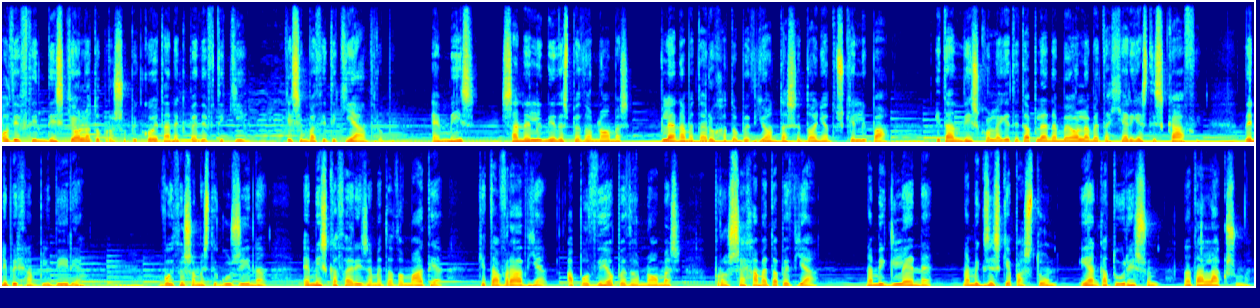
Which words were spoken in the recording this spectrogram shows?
Ο διευθυντής και όλο το προσωπικό ήταν εκπαιδευτικοί και συμπαθητικοί άνθρωποι. Εμείς, σαν Ελληνίδες παιδονόμες, πλέναμε τα ρούχα των παιδιών, τα σεντόνια τους κλπ. Ήταν δύσκολα γιατί τα πλέναμε όλα με τα χέρια στη σκάφη. Δεν υπήρχαν πλυντήρια. Βοηθούσαμε στην κουζίνα, εμείς καθαρίζαμε τα δωμάτια και τα βράδια, από δύο παιδονόμε, προσέχαμε τα παιδιά. Να μην κλαίνε, να μην ξεσκεπαστούν ή αν κατουρίσουν να τα αλλάξουμε.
